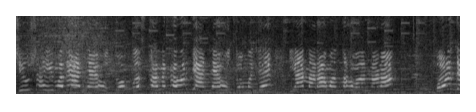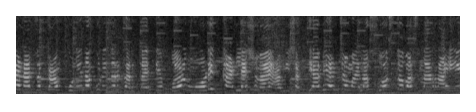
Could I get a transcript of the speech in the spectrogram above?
शिवशाहीमध्ये अन्याय होतो बस स्थानकावरती अन्याय होतो. म्हणजे या नरामंदावांना बळ देण्याचं काम कुणी ना कुणी तर आहे ते बळ मोडीत काढल्याशिवाय आम्ही शक्ती अभियानच्या महिला स्वस्त बसणार नाही.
